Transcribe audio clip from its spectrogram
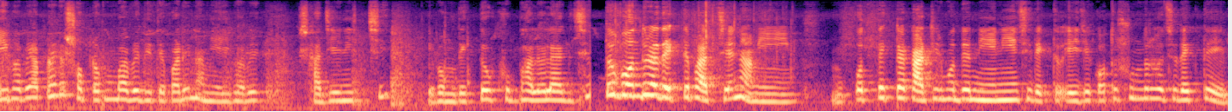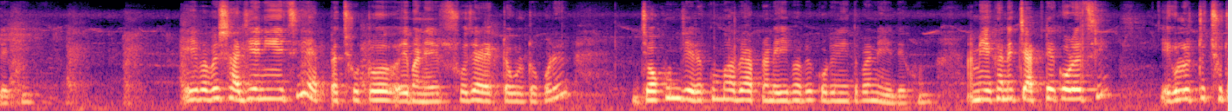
এইভাবে, আপনারা সব রকমভাবে দিতে পারেন, আমি এইভাবে সাজিয়ে নিচ্ছি এবং দেখতেও খুব ভালো লাগছে। তো বন্ধুরা দেখতে পাচ্ছেন, আমি প্রত্যেকটা কাঠির মধ্যে নিয়ে নিয়েছি, দেখতে এই যে কত সুন্দর হয়েছে দেখতে, এই দেখুন। এইভাবে সাজিয়ে নিয়েছি, একটা ছোট মানে সোজা একটা উল্টো করে। যখন যেরকমভাবে আপনারা এইভাবে করে নিতে পারেন, এই দেখুন। আমি এখানে চারটে করেছি। এগুলো একটু ছোট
